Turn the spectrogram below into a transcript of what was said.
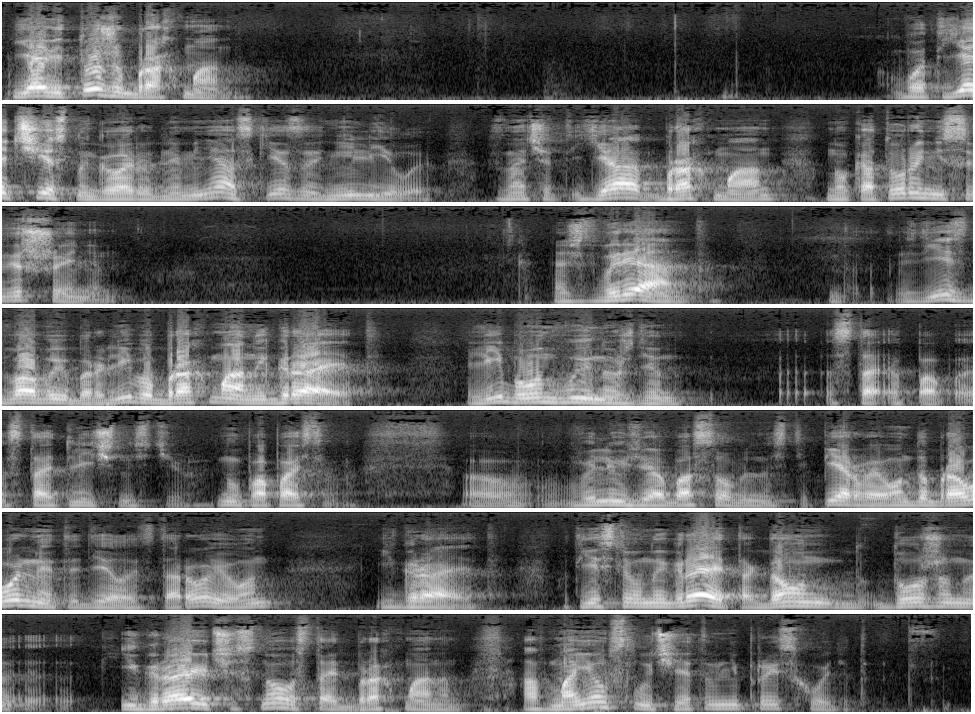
Я ведь тоже брахман. Вот я честно говорю, для меня аскеза не лилы. Значит, я брахман, но который несовершенен. Значит, вариант. Есть два выбора. Либо брахман играет, либо он вынужден э, стать личностью, ну, попасть в, Э, в иллюзию обособленности. Первое, он добровольно это делает, второе, он играет. Вот если он играет, тогда он должен э, играючи снова стать брахманом. А в моем случае этого не происходит.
